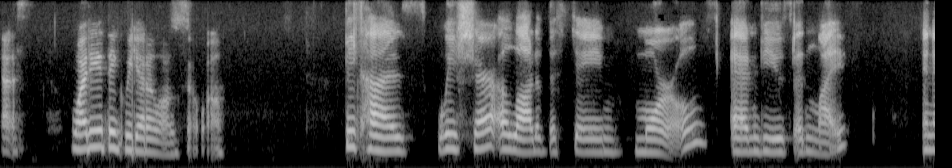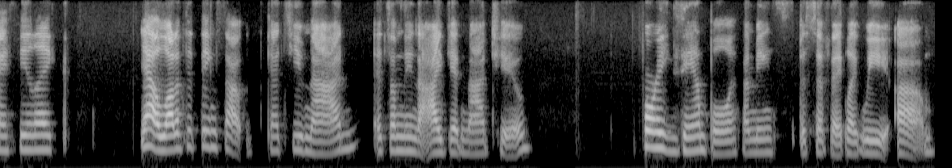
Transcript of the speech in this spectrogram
Yes. Why do you think we get along so well? Because we share a lot of the same morals and views in life. And I feel like, yeah, a lot of the things that gets you mad, it's something that I get mad too. For example, if I'm being specific, like we um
